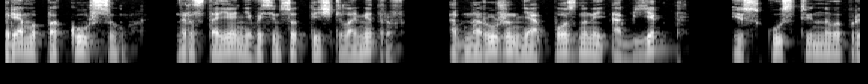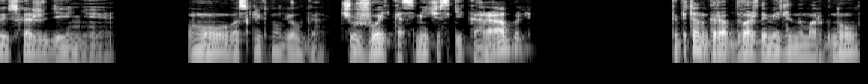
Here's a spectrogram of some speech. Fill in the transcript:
Прямо по курсу, на расстоянии 800 тысяч километров, обнаружен неопознанный объект искусственного происхождения. «О!» — воскликнул Вилга. «Чужой космический корабль?» Капитан Граб дважды медленно моргнул,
